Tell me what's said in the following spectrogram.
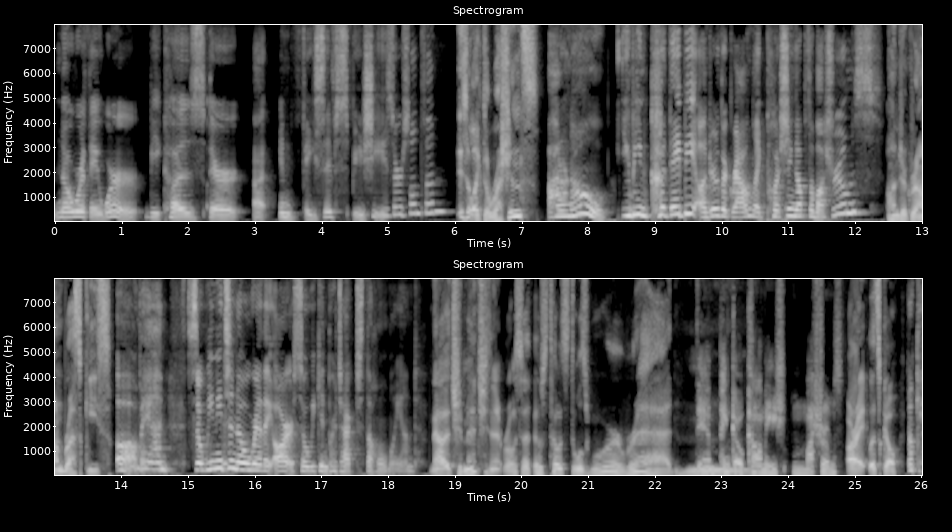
know where they were because they're invasive species or something. Is it like the Russians? I don't know. You mean could they be under the ground, like pushing up the mushrooms? Underground Ruskies. Oh man. So we need to know where they are so we can protect the homeland. Now that you mention it, Rosa, those toadstools were red. Damn Hmm. pinko kami sh- mushrooms. All right, let's go. Okay.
